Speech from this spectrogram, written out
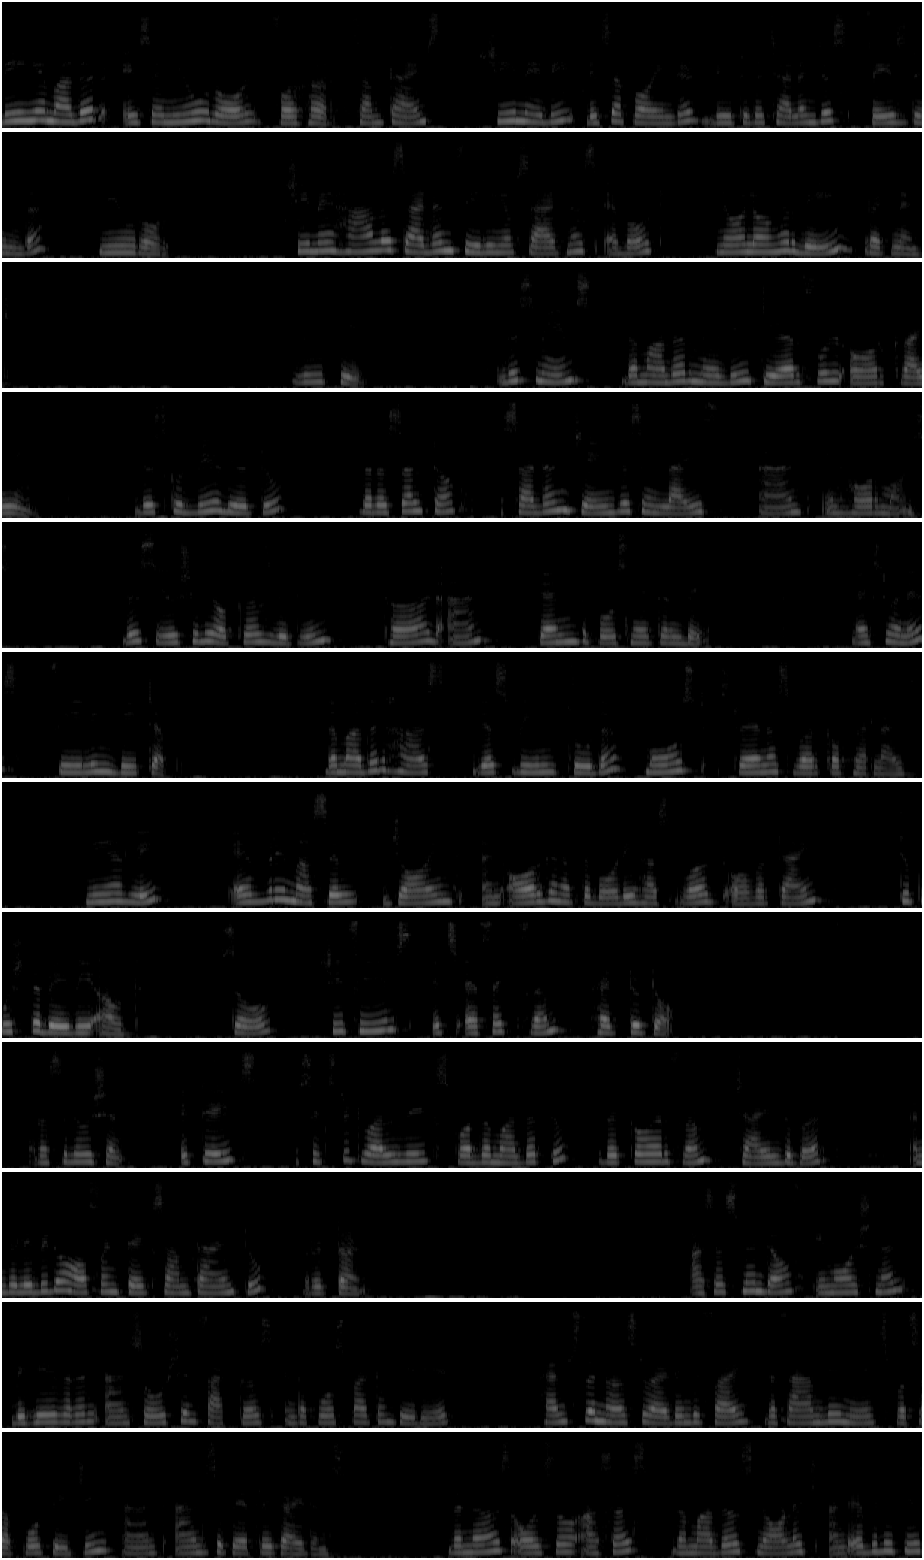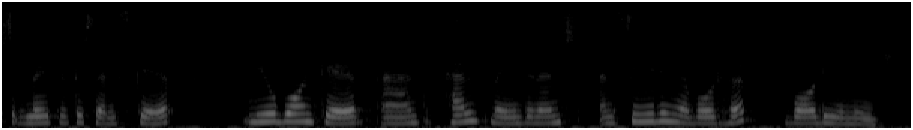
Being a mother is a new role for her. Sometimes she may be disappointed due to the challenges faced in the new role. She may have a sudden feeling of sadness about no longer being pregnant. VP. This means the mother may be tearful or crying. This could be due to the result of sudden changes in life and in hormones. This usually occurs between 3rd and 10th postnatal day. Next one is feeling beat up. The mother has just been through the most strenuous work of her life. Nearly every muscle, joint, and organ of the body has worked overtime to push the baby out. So, she feels its effect from head to toe. Resolution It takes 6 to 12 weeks for the mother to recover from childbirth, and the libido often takes some time to return. Assessment of emotional, behavioral, and social factors in the postpartum period helps the nurse to identify the family needs for support teaching and anticipatory guidance. The nurse also assess the mother's knowledge and abilities related to self-care, newborn care and health maintenance and feeling about her body image.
